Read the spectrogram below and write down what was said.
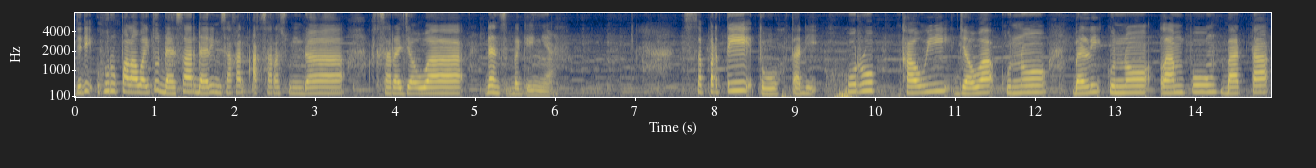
jadi huruf Palawa itu dasar dari misalkan aksara Sunda, aksara Jawa dan sebagainya. Seperti tuh tadi huruf Kawi, Jawa kuno, Bali kuno, Lampung, Batak,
